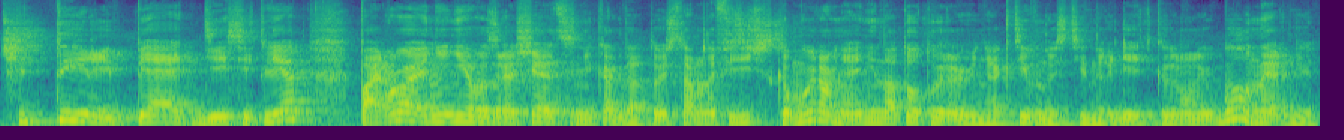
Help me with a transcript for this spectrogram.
4, 5, 10 лет, порой они не возвращаются никогда. То есть там на физическом уровне они на тот уровень активности энергетики, который у них был, энергии,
